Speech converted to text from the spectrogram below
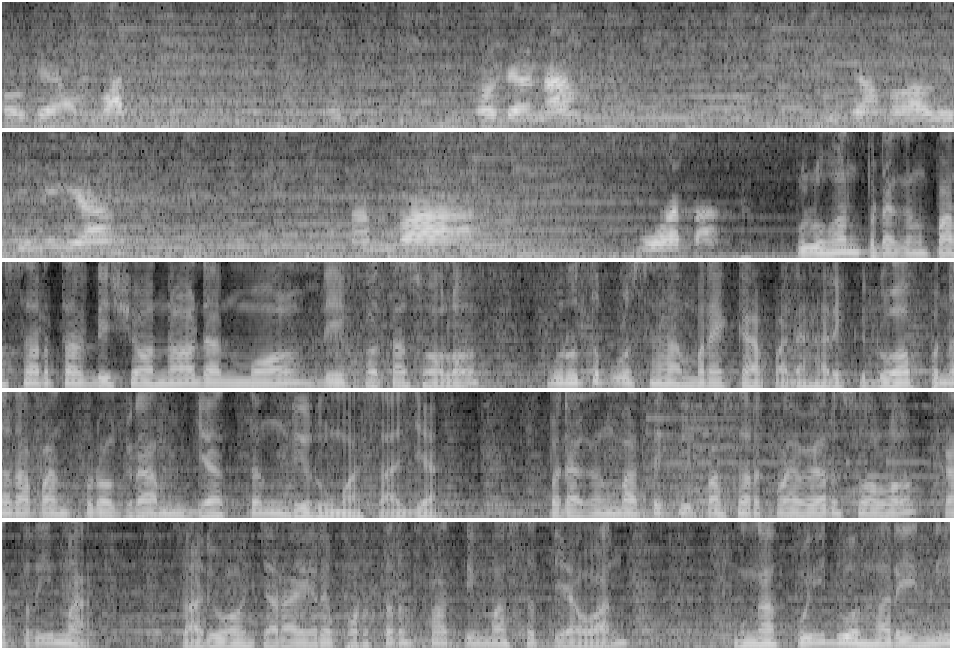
roda 4, roda 6 bisa melalui sini yang tanpa muatan. Puluhan pedagang pasar tradisional dan mal di kota Solo menutup usaha mereka pada hari kedua penerapan program Jateng di rumah saja. Pedagang batik di Pasar Klewer Solo, Katrima, saat diwawancarai reporter Fatima Setiawan, mengakui dua hari ini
